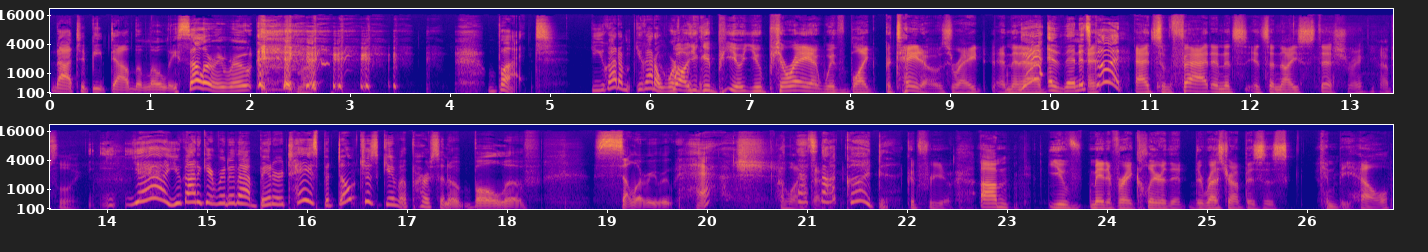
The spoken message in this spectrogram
Not to beat down the lowly celery root. but you gotta you gotta work. Well, you could you, you puree it with like potatoes, right? And then Yeah, add, and then it's good. Add some fat, and it's it's a nice dish, right? Absolutely. yeah, you got to get rid of that bitter taste, but don't just give a person a bowl of celery root hash. I like that. That's that. not good. Good for you. Um, you've made it very clear that the restaurant business can be hell.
